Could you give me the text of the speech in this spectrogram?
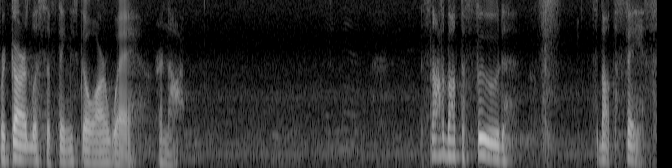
regardless if things go our way or not. It's not about the food, it's about the faith.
